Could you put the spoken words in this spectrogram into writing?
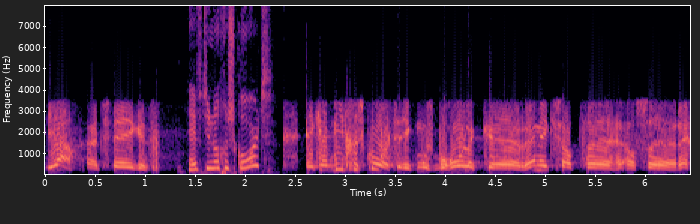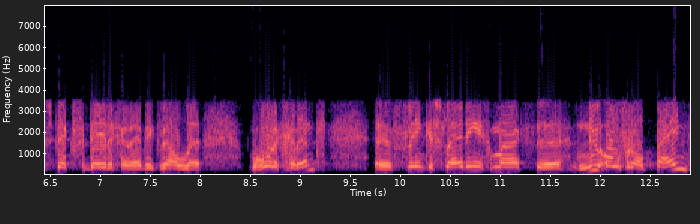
Ja, uitstekend. Heeft u nog gescoord? Ik heb niet gescoord. Ik moest behoorlijk eh, rennen. Ik zat eh, als eh rechtsback-verdediger heb ik wel eh, behoorlijk gerend. Eh, flinke slijdingen gemaakt. Eh, nu overal pijn.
